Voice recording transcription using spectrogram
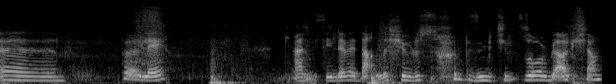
Ee, böyle kendisiyle vedalaşıyoruz. Bizim için zor bir akşam.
